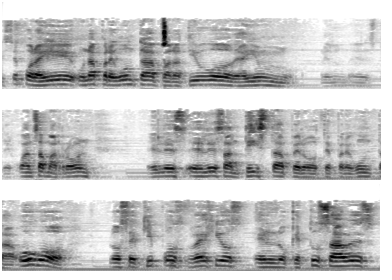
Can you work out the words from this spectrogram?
Dice por ahí una pregunta para ti, Hugo, de ahí este, Juan Zamarrón. Él es, él es santista, pero te pregunta, Hugo, los equipos regios, en lo que tú sabes,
